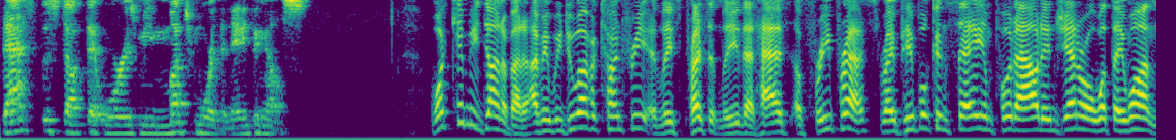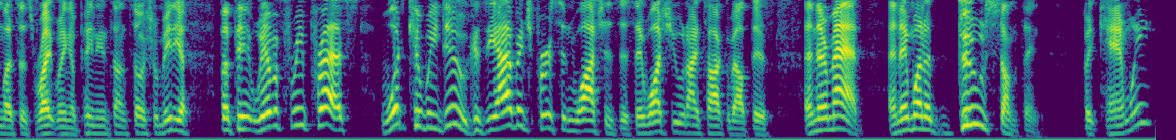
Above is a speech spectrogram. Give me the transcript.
That's the stuff that worries me much more than anything else. What can be done about it? I mean, we do have a country, at least presently, that has a free press, right? People can say and put out in general what they want, unless it's right wing opinions on social media. But we have a free press. What can we do? Because the average person watches this. They watch you and I talk about this, and they're mad and they want to do something. But can we?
